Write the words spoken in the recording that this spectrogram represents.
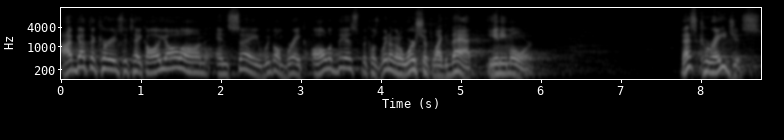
I've got the courage to take all y'all on and say, we're going to break all of this because we're not going to worship like that anymore. That's courageous.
